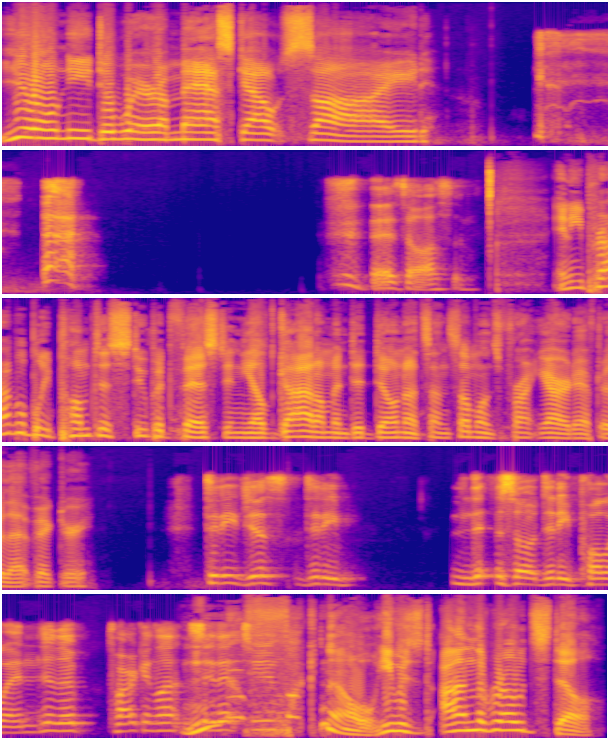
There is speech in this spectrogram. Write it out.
You don't need to wear a mask outside. That's awesome. And he probably pumped his stupid fist and yelled, Got him, and did donuts on someone's front yard after that victory. Did he just? Did he? So did he pull into the parking lot and say that to you? Fuck no. He was on the road still.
